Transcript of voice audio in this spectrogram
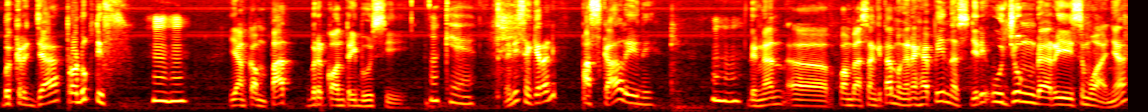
bekerja produktif. mhm. Yang keempat berkontribusi. Oke, Nah, ini saya kira ini pas sekali ini Mhm. dengan eh, pembahasan kita mengenai happiness. Jadi ujung dari semuanya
